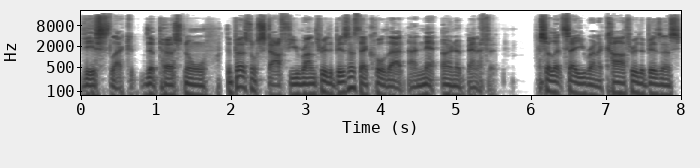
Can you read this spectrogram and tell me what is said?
this like the personal, the personal stuff you run through the business. They call that a net owner benefit. So let's say you run a car through the business,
